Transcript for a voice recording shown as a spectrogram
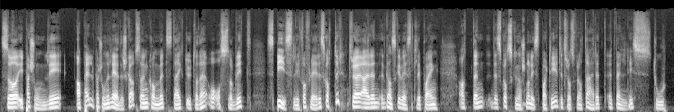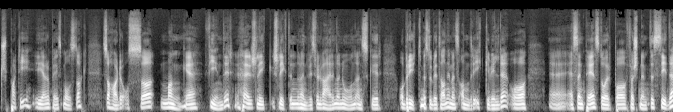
Så i personlig appell, personlig lederskap, så har hun kommet sterkt ut av det, og også blitt spiselig for flere skotter, tror jeg er et ganske vesentlig poeng. At den, det skotske nasjonalistpartiet, til tross for at det er et, et veldig stort parti i europeisk målestokk, så har det også mange fiender, slik, slik det nødvendigvis vil være når noen ønsker å bryte med Storbritannia, mens andre ikke vil det. og SNP står på førstnevntes side,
